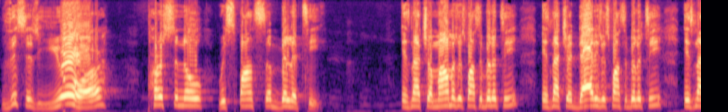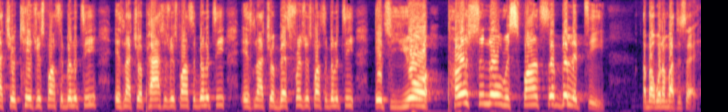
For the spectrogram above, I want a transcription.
this is your personal responsibility. It's not your mama's responsibility. It's not your daddy's responsibility. It's not your kid's responsibility. It's not your pastor's responsibility. It's not your best friend's responsibility. It's your personal responsibility about what I'm about to say.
